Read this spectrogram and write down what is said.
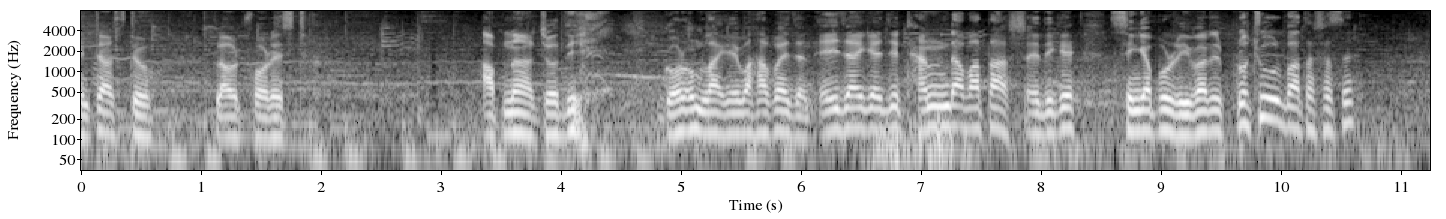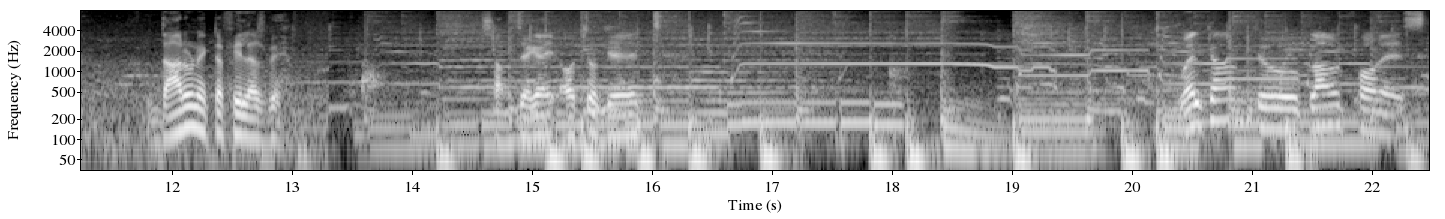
এন্টার্স টু ক্লাউড ফরেস্ট আপনার যদি গরম লাগে বা হাঁপায় যান, এই জায়গায় যে ঠান্ডা বাতাস, এদিকে সিঙ্গাপুর রিভারের প্রচুর বাতাস আছে, দারুণ একটা ফিল আসবে। সব জায়গায় auto gate welcome to cloud forest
